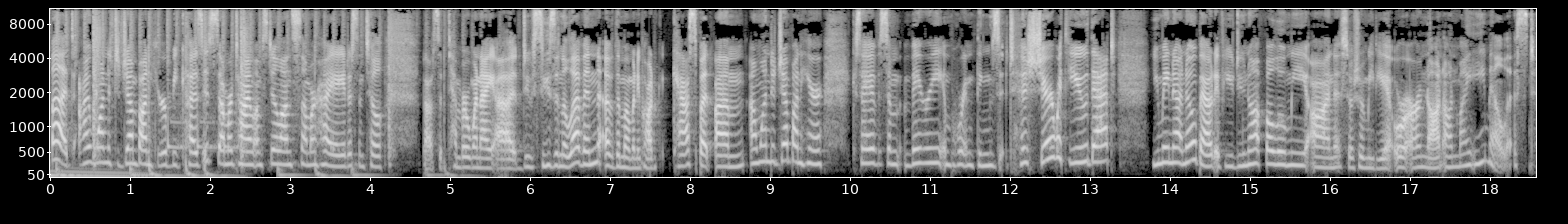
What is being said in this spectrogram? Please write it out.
but I wanted to jump on here because it's summertime. I'm still on summer hiatus until about September when I uh, do season 11 of the Mo Money Podcast. But um, I wanted to jump on here because I have some very important things to share with you that you may not know about if you do not follow me on social media or are not on my email list.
